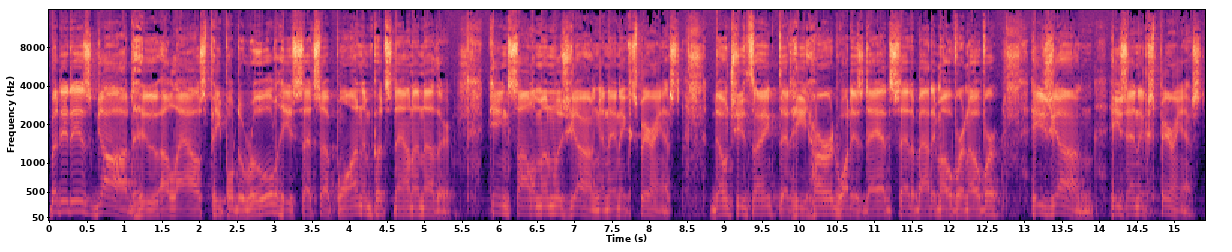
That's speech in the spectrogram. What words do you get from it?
But it is God who allows people to rule. He sets up one and puts down another. King Solomon was young and inexperienced. Don't you think that he heard what his dad said about him over and over? He's young, he's inexperienced,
